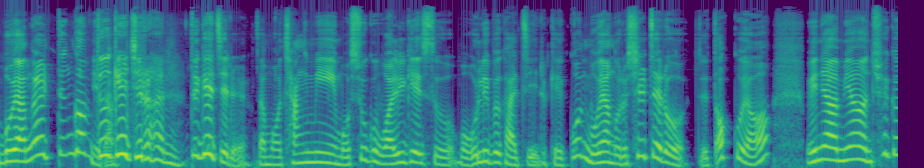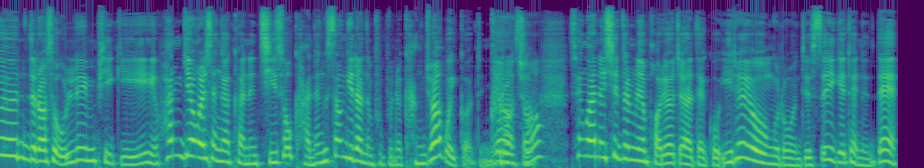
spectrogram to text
모양을 뜬 겁니다. 뜨개질을 한 뜨개질을 그래서 뭐 장 미, 뭐 수국, 월계수, 뭐 올리브 가지 이렇게 꽃 모양으로 실제로 떴고요. 왜냐하면 최근 들어서 올림픽이 환경을 생각하는 지속 가능성이라는 부분을 강조하고 있거든요. 그렇죠. 생활에 시들면 버려져야 되고 일회용으로 이제 쓰이게 되는데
